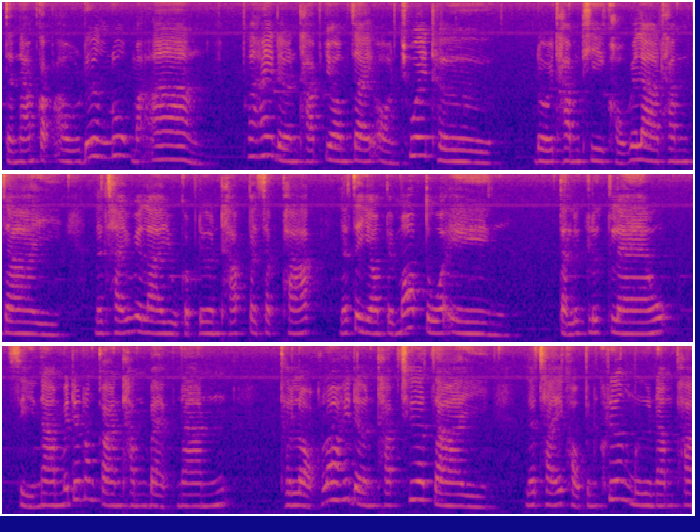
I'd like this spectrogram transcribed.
แต่น้ำกลับเอาเรื่องลูกมาอ้าง เพื่อให้เดินทัพยอมใจอ่อนช่วยเธอ โดยทำทีขอเวลาทำใจ และใช้เวลาอยู่กับเดินทัพไปสักพัก และจะยอมไปมอบตัวเอง แต่ลึกๆแล้ว สีน้ำไม่ได้ต้องการทำแบบนั้น เธอหลอกล่อให้เดินทัพเชื่อใจ และใช้เขาเป็นเครื่องมือนำพา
